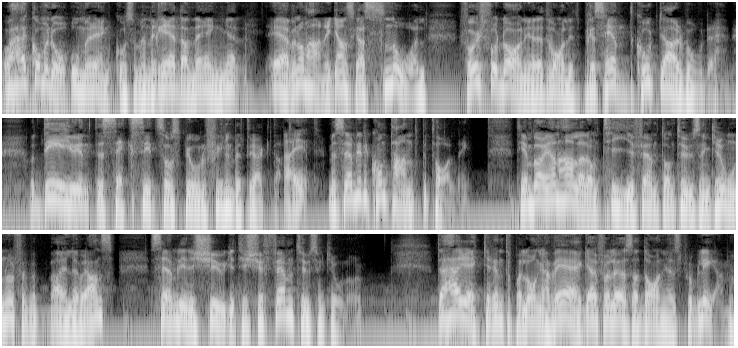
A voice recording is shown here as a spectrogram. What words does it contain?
Och här kommer då Omerenko som en räddande ängel. Även om han är ganska snål. Först får Daniel ett vanligt presentkort i arvode. Och det är ju inte sexigt som spionfilm betraktat. Nej, Men sen blir det kontant betalning. Till en början handlar det om 10-15 tusen kronor för varje leverans. Sen blir det 20-25 000 kronor. Det här räcker inte på långa vägar för att lösa Daniels problem.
